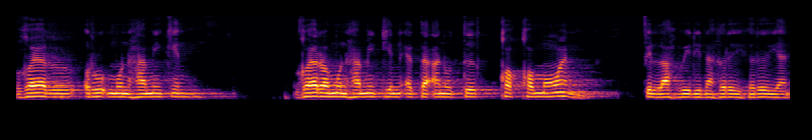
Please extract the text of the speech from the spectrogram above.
ghairu munhamikin ghairu munhamikin eta anu teu kokomoan fil lahwi dina heureuy-heureuyan.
